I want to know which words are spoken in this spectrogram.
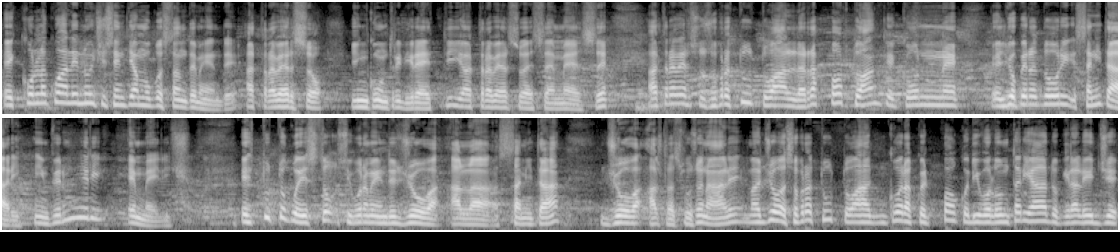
e con la quale noi ci sentiamo costantemente attraverso incontri diretti, attraverso sms, attraverso soprattutto al rapporto anche con eh, gli operatori sanitari, infermieri e medici. E tutto questo sicuramente giova alla sanità giova al trasfusionale, ma giova soprattutto ancora a quel poco di volontariato che la legge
